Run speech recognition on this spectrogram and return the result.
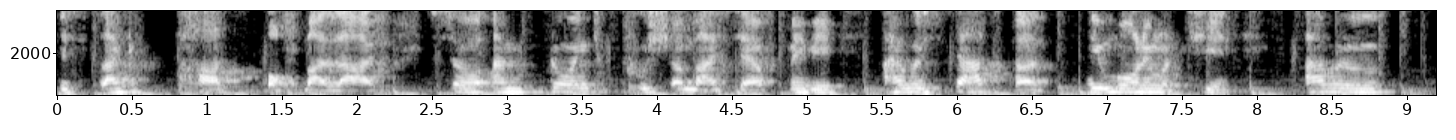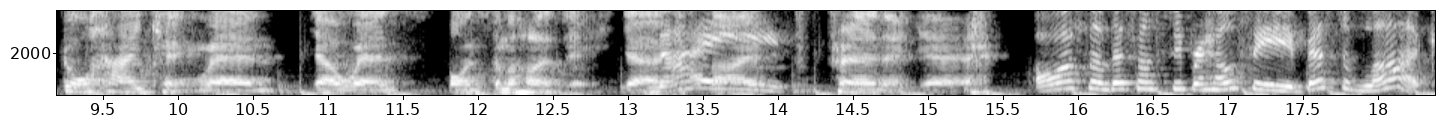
is like a part of my life. So I'm going to push on myself. Maybe I will start a new morning routine. I will go hiking when yeah when on summer holiday. Yeah, Nice. it's my planning. Yeah. Awesome. That sounds super healthy. Best of luck.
